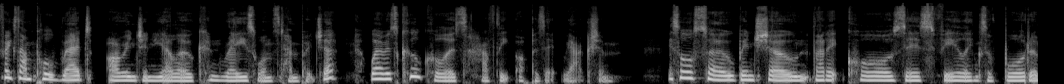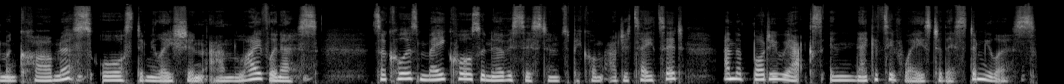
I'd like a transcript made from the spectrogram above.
For example, red, orange, and yellow can raise one's temperature, whereas cool colours have the opposite reaction. It's also been shown that it causes feelings of boredom and calmness or stimulation and liveliness. So, colours may cause the nervous system to become agitated and the body reacts in negative ways to this stimulus.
